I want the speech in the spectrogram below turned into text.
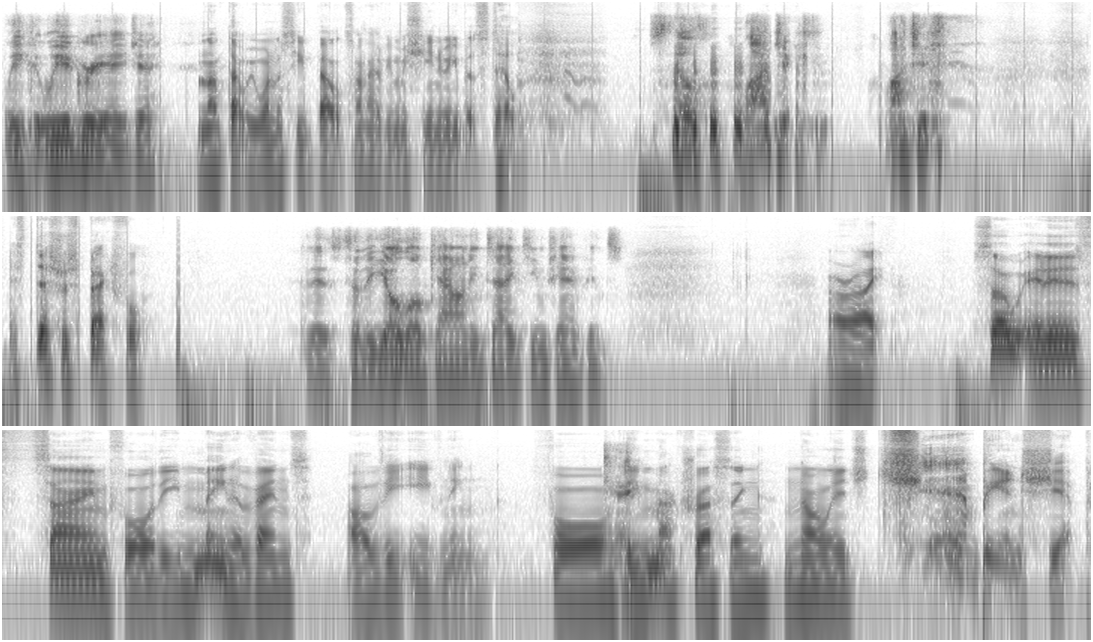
We we agree, AJ. Not that we want to see belts on heavy machinery, but still, Still, logic, logic. it's disrespectful. It is to the YOLO County Tag Team Champions. All right, so it is time for the main event of the evening for the Max Wrestling Knowledge Championship,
